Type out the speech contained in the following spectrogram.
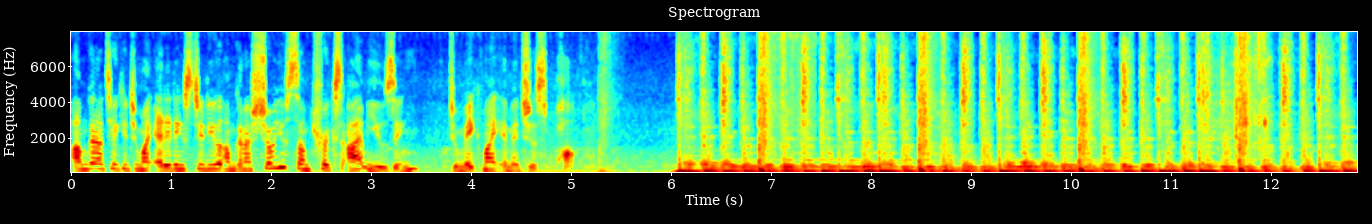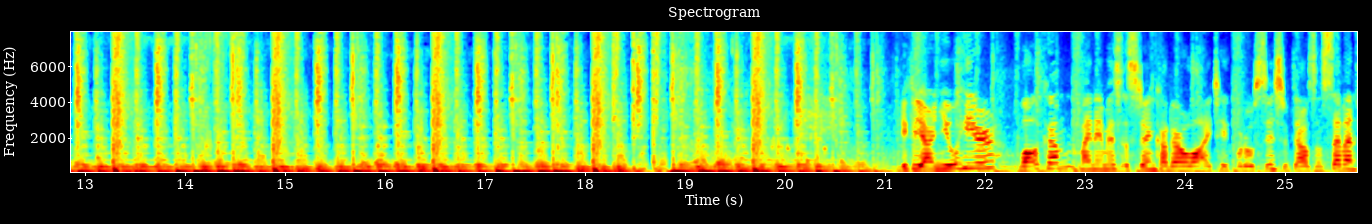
I'm gonna take you to my editing studio. I'm gonna show you some tricks I'm using to make my images pop. Welcome. My name is Zdenka Darula. I take photos since 2007.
